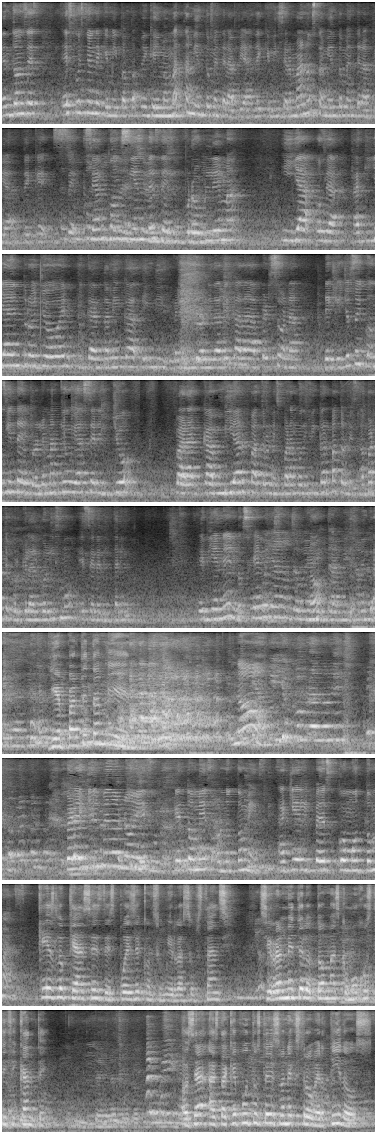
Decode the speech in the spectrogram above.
Entonces, es cuestión de que mi papá, de que mi mamá también tome terapia, de que mis hermanos también tomen terapia, de que se- sean conscientes del problema y ya, o sea, aquí ya entro yo en y también la individualidad de cada persona, de que yo soy consciente del problema, ¿qué voy a hacer yo para cambiar patrones, para modificar patrones? Aparte, porque el alcoholismo es hereditario. Eh, viene en los Yo genes. ya no te voy a ¿no? invitar. Y en parte también. No, Y yo cobrando leche. que tomes o no tomes. Aquí el pedo es cómo tomas. ¿Qué es lo que haces después de consumir la sustancia? Si realmente lo tomas como un justificante. O sea, ¿hasta qué punto ustedes son extrovertidos?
